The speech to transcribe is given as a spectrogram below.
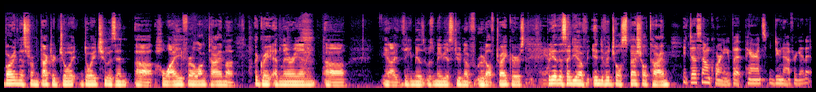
borrowing this from Dr. Joy, Deutsch, who was in uh, Hawaii for a long time, a, a great Adlerian. Uh, you know, I think he was maybe a student of Rudolf Dreikurs, so, yeah. but he had this idea of individual special time. It does sound corny, but parents do not forget it.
